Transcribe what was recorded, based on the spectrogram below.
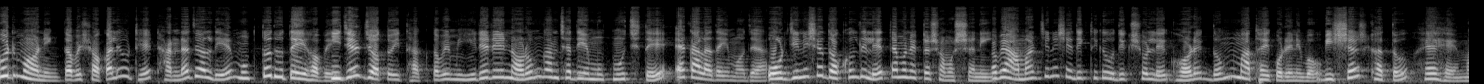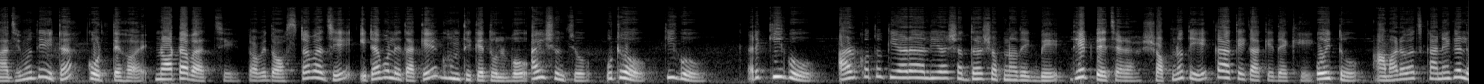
গুড মর্নিং তবে সকালে উঠে ঠান্ডা জল দিয়ে মুখ তো ধুতেই হবে। নিজের যতই থাক, তবে মিহিরের এই নরম গামছা দিয়ে মুখ মুছতে এক আলাদাই মজা। ওর জিনিসে দখল দিলে তেমন একটা সমস্যা নেই। তবে আমার জিনিস এদিক থেকে ওদিক সরলে ঘর একদম মাথায় করে নিব। বিশ্বাসঘাত হ্যাঁ হ্যাঁ মাঝে মধ্যে এটা করতে হয়। নটা বাজছে, তবে দশটা বাজে এটা বলে তাকে ঘুম থেকে তুলবো। আই শুনছো, উঠো। কি গো? আরে কি গো? আর কত কিয়ারা আলিয়া সাধ্যার স্বপ্ন দেখবে? ধেট বেচারা, স্বপ্নতে কাকে কাকে দেখে? ওই তো আমার আওয়াজ কানে গেল,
